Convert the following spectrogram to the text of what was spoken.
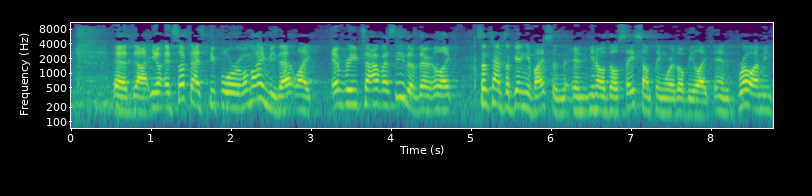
and uh, you know, and sometimes people will remind me that, like every time I see them, they're like, sometimes I'm getting advice, and, and you know, they'll say something where they'll be like, "And bro, I mean,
